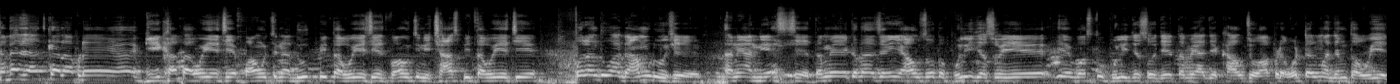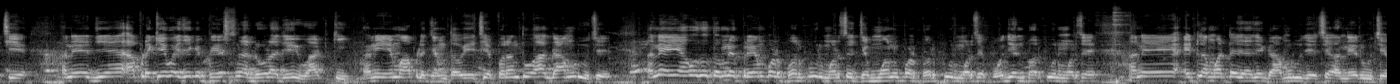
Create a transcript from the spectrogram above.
કદાચ આજકાલ આપણે ઘી ખાતા હોઈએ છીએ, પાઉચના દૂધ પીતા હોઈએ છીએ, પાઉચની છાશ પીતા હોઈએ છીએ, પરંતુ આ ગામડું છે અને આ નેસ છે. તમે કદાચ અહીં આવશો તો ભૂલી જશો. એ એ વસ્તુ ભૂલી જશો જે તમે આજે ખાવ છો. આપણે હોટલમાં જમતા હોઈએ છીએ અને જ્યાં આપણે કહેવાય છે કે ભેંસના ડોળા જેવી વાટકી, અને એમાં આપણે જમતા હોઈએ છીએ. પરંતુ આ ગામડું છે. અને અહીં આવો તો તમને પ્રેમ પણ ભરપૂર મળશે. જમવાનું પણ ભરપૂર મળશે, ભોજન ભરપૂર મળશે. અને એટલા માટે જ આજે ગામડું જે છે, અનેરું છે,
